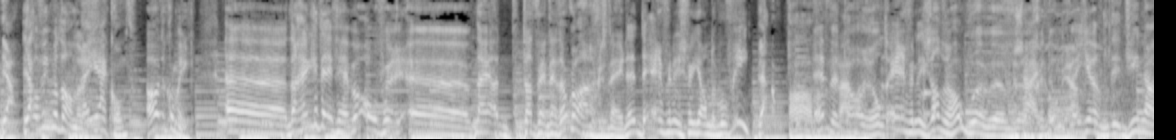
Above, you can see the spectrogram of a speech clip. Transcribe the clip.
Ja. Of iemand anders? Nee, jij komt. Oh, dan kom ik. Eh, dan ga ik het even hebben over... eh, nou ja, dat werd net ook al aangesneden. De erfenis van Jan de Bouvry. Ja. Oh, Hè, we, rond erfenis is altijd een hoop uh, ja. Weet je, Gina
